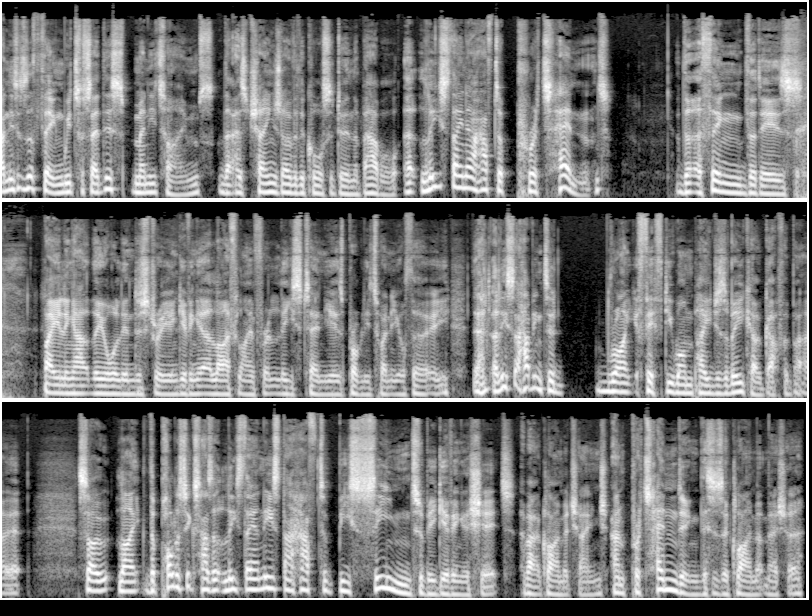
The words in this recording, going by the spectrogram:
and this is a thing, we've said this many times, that has changed over the course of doing the Babble, at least they now have to pretend that a thing that is bailing out the oil industry and giving it a lifeline for at least 10 years, probably 20 or 30, they're- at least they're having to write 51 pages of eco guff about it. So, like, the politics has at least, they at least have to be seen to be giving a shit about climate change and pretending this is a climate measure.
